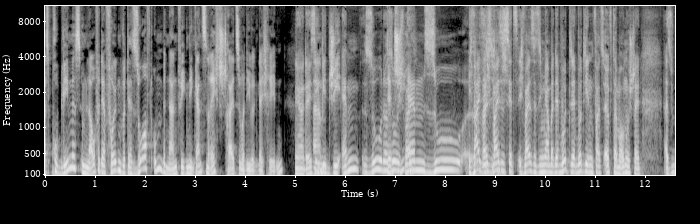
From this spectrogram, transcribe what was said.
Das Problem ist, im Laufe der Folgen wird er so oft umbenannt wegen den ganzen Rechtsstreits, über die wir gleich reden. Ja, der ist Ähm, irgendwie GM so oder Der so. Ich weiß- GM Zoo. Ich weiß, ich weiß es jetzt, ich weiß es jetzt nicht mehr, aber der wurde, der wurde jedenfalls öfter mal umgestellt. Also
